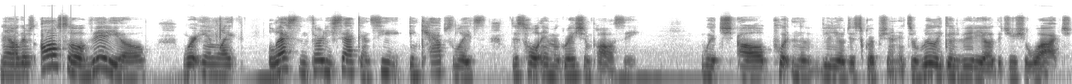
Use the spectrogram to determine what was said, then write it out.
Now, there's also a video where in like less than 30 seconds, he encapsulates this whole immigration policy, which I'll put in the video description. It's a really good video that you should watch.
